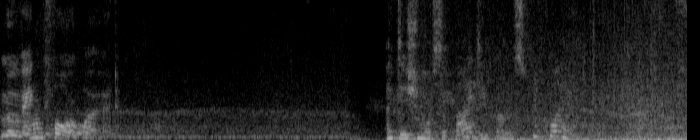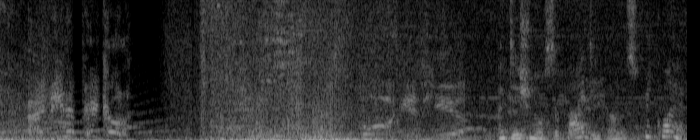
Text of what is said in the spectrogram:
Moving forward. Additional supply depots required. I'm in a pickle! War is here! Additional supply depots required.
